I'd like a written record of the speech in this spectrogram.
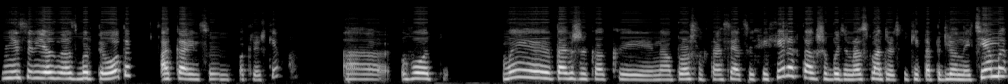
несерьезного сбор пилотов, АК инсульт покрышки, а, вот, мы так же, как и на прошлых трансляциях эфирах, также будем рассматривать какие-то определенные темы,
